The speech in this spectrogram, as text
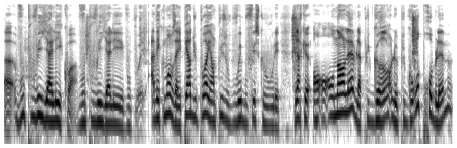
euh, vous pouvez y aller, quoi. Vous pouvez y aller. Vous pouvez... Avec moi, vous allez perdre du poids et en plus, vous pouvez bouffer ce que vous voulez. C'est-à-dire qu'on on enlève la plus grand, le plus gros problème.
